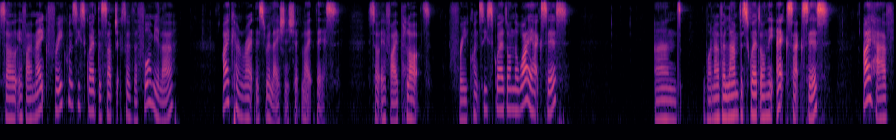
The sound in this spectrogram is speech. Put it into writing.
So if I make frequency squared the subject of the formula, I can write this relationship like this. So if I plot frequency squared on the y-axis and 1 over lambda squared on the x-axis, I have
